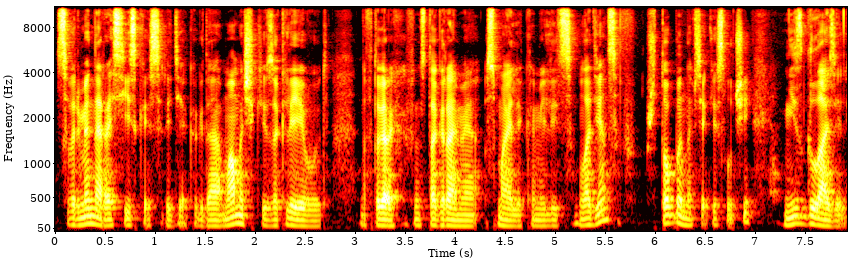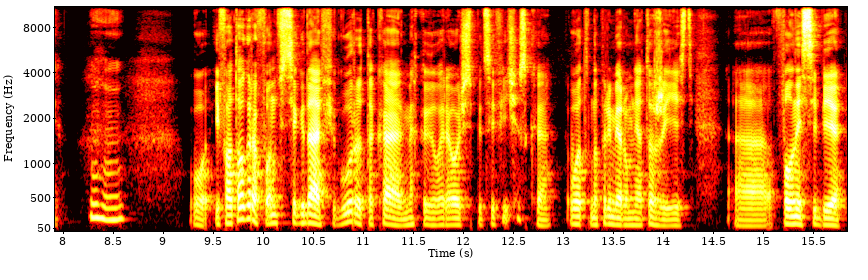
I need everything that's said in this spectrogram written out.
современной российской среде, когда мамочки заклеивают на фотографиях в Инстаграме смайликами лица младенцев, чтобы на всякий случай не сглазили. Угу. Вот. И фотограф, он всегда фигура такая, мягко говоря, очень специфическая. Вот, например, у меня тоже есть э, вполне себе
